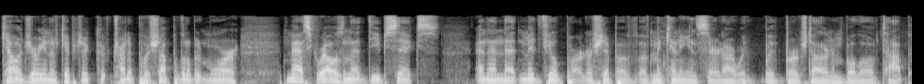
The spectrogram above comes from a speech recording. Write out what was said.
Caligiuri and Kipchak try to push up a little bit more. Mascarell's in that deep six, and then that midfield partnership of, of McKennie and Serdar with with Burgstaller and Embolo up top.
